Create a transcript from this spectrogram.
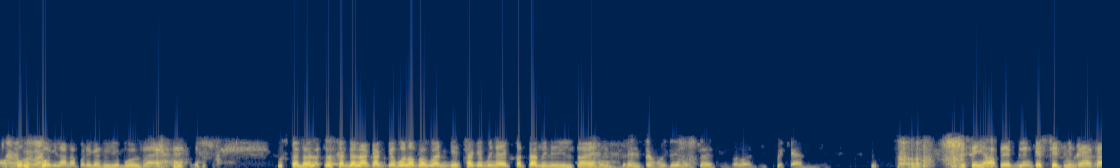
हाँ, आपको उसको हिलाना पड़ेगा जो ये बोल रहा है। उसका गला। उसका गला काट के बोलो भगवान की इच्छा के बिना एक पत्ता भी नहीं हिलता है। इनसे मुझे लगता है कि भगवान जी पे क्या जैसे यहाँ पे एक ब्लैंकेट स्टेटमेंट आया था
